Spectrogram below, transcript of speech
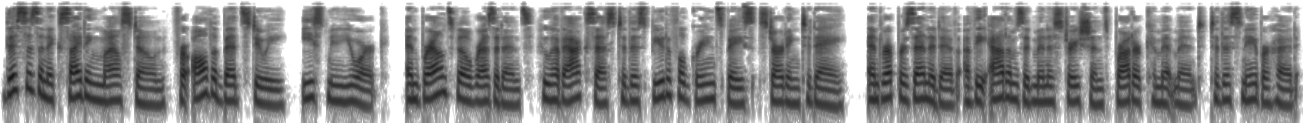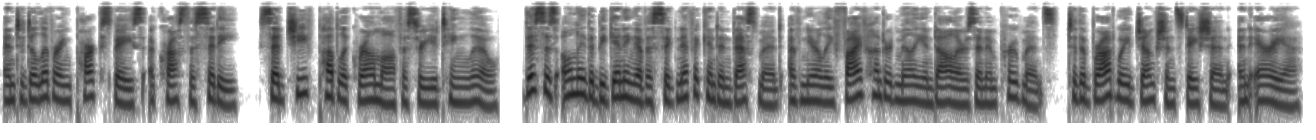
This is an exciting milestone for all the Bed-Stuy, East New York, and Brownsville residents who have access to this beautiful green space starting today, and representative of the Adams administration's broader commitment to this neighborhood and to delivering park space across the city, said Chief Public Realm Officer Ya-Ting Liu. This is only the beginning of a significant investment of nearly $500 million in improvements to the Broadway Junction station and area.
